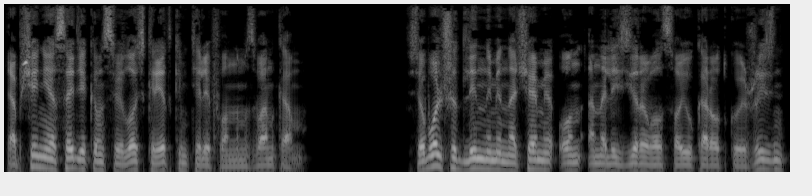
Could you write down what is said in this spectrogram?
общение с Эдиком свелось к редким телефонным звонкам. Все больше длинными ночами он анализировал свою короткую жизнь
